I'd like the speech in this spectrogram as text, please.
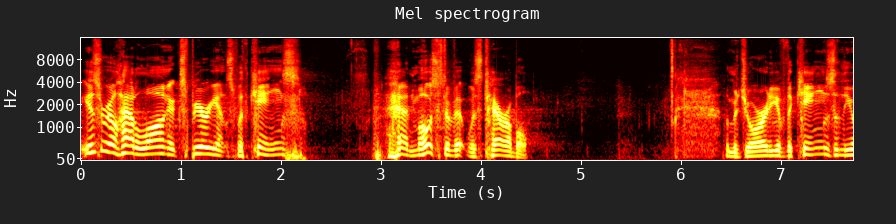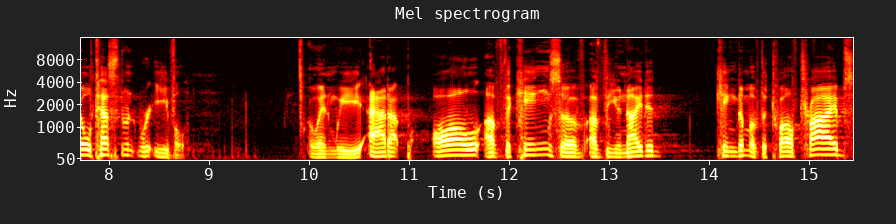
Israel had a long experience with kings, and most of it was terrible. The majority of the kings in the Old Testament were evil. When we add up all of the kings of, of the United Kingdom of the 12 tribes,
